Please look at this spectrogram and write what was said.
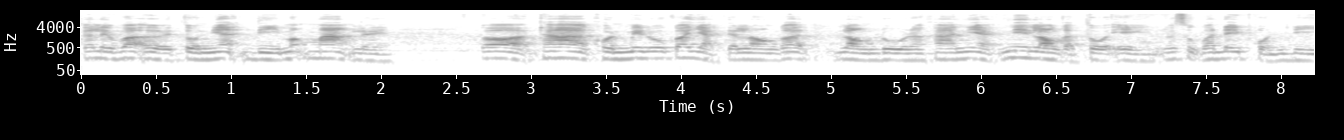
ก็เลยว่าเออตัวเนี้ยดีมากๆเลย ก็ถ้าคนไม่รู้ก็อยากจะลองก็ลองดูนะคะเนี่ยนี่ลองกับตัวเองรู้สึกว่าได้ผลดี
